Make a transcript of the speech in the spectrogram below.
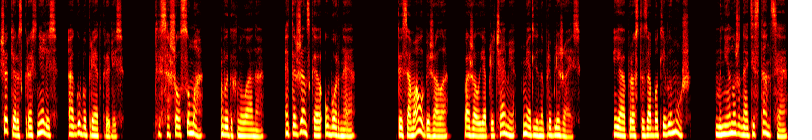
Щеки раскраснелись, а губы приоткрылись. «Ты сошел с ума», — выдохнула она. «Это женская уборная». «Ты сама убежала?» — пожал я плечами, медленно приближаясь. «Я просто заботливый муж. Мне нужна дистанция»,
